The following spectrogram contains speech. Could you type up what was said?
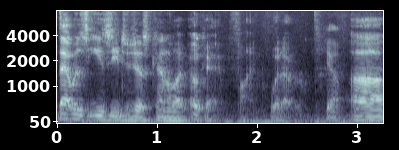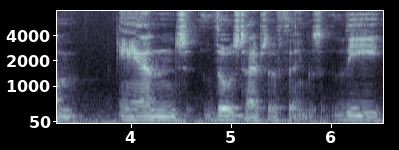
that was easy to just kind of like, okay, fine, whatever. Yeah. Um, and those types of things. The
